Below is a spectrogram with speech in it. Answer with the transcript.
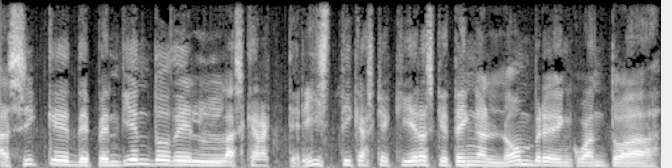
Así que dependiendo de las características que quieras que tenga el nombre en cuanto a,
